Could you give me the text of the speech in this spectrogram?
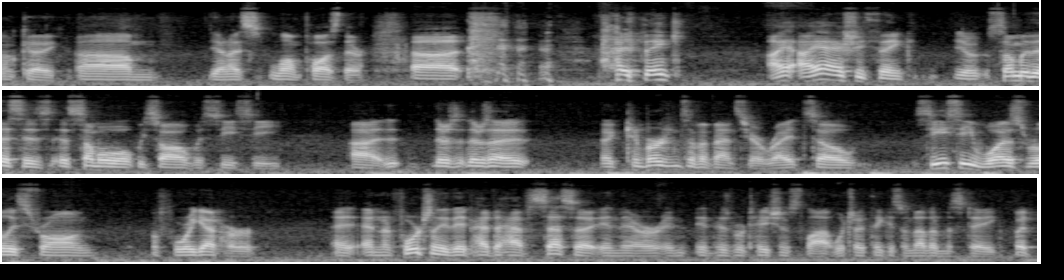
Okay. Um, yeah, nice long pause there. Uh, I think, I, I, actually think, you know, some of this is, is some of what we saw with CC. Uh, there's there's a, a convergence of events here, right? So CC was really strong before he got hurt. And, and unfortunately, they've had to have Cessa in there in, in his rotation slot, which I think is another mistake. But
